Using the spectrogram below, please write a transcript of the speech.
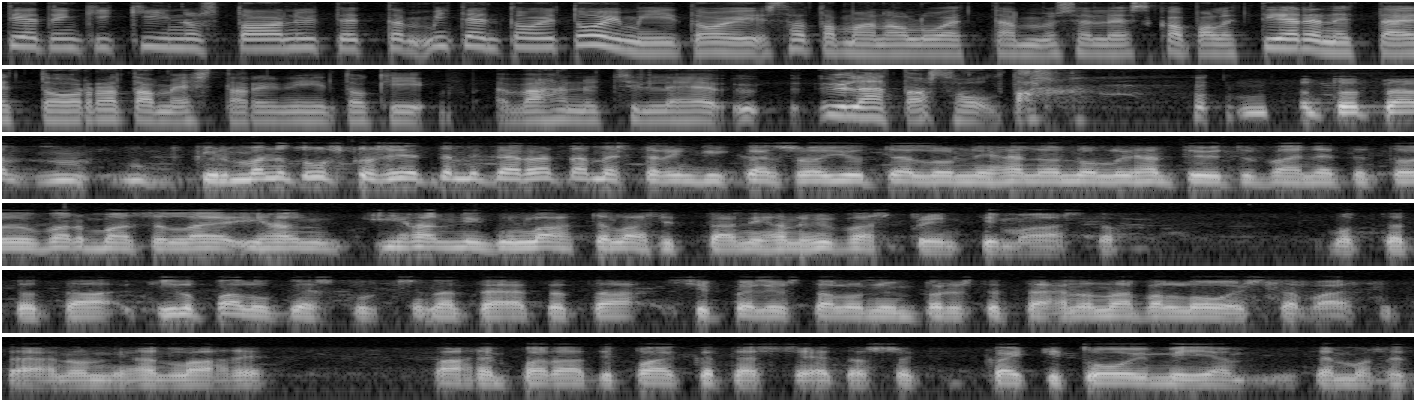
tietenkin kiinnostaa nyt, että miten toi toimii toi sataman alue tämmöiselle skapalle? Tiedän, että et ole ratamestari, niin toki vähän nyt sille ylätasolta. No, tota, kyllä mä nyt uskoisin, että mitä ratamestarinkin kanssa on jutellut, niin hän on ollut ihan tyytyväinen, että toi on varmaan sellainen ihan, ihan niin kuin lahtelaisittain ihan hyvä sprinttimaasto. Mutta tota, kilpailukeskuksena tämä tota, Sipeliustalon ympäristö, tämähän on aivan loistava, että tämähän on ihan Lahden, Lahden paraatipaikka tässä ja tuossa kaikki toimii ja semmoiset,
